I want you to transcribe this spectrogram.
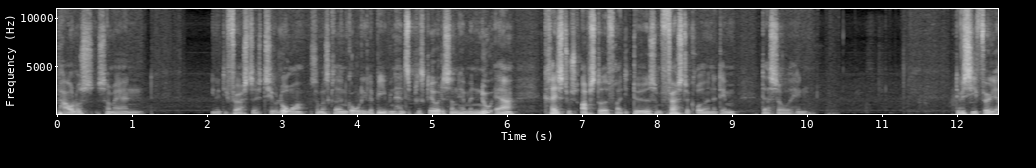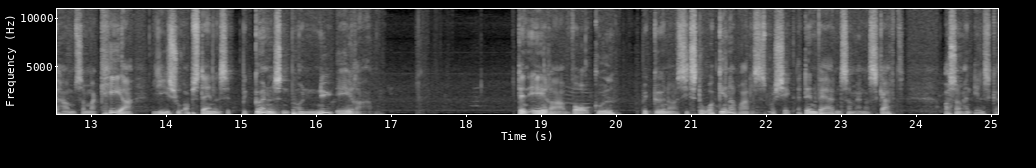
Paulus, som er en, en af de første teologer, som har skrevet en god del af Bibelen, han beskriver det sådan her, men nu er Kristus opstået fra de døde som førstegrøden af dem, der er sovet hen. Det vil sige, følge ham, så markerer Jesu opstandelse begyndelsen på en ny æra. Den æra, hvor Gud begynder sit store genoprettelsesprojekt af den verden, som han har skabt og som han elsker.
